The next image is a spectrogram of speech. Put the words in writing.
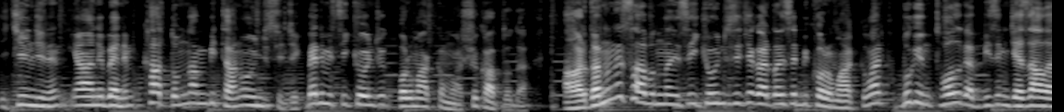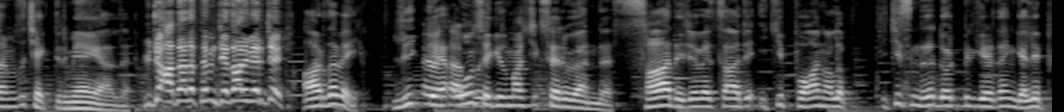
ikincinin yani benim kadromdan bir tane oyuncu seçecek. Benim ise iki oyuncu koruma hakkım var şu kadroda. Arda'nın hesabından ise iki oyuncu seçecek. Arda'nın ise bir koruma hakkı var. Bugün Tolga bizim cezalarımızı çektirmeye geldi. Yüce Adalet senin cezanı verecek. Arda Bey, ligde Evet abi, 18 maçlık serüvende sadece ve sadece 2 puan alıp ikisinde de 4-1 geriden gelip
